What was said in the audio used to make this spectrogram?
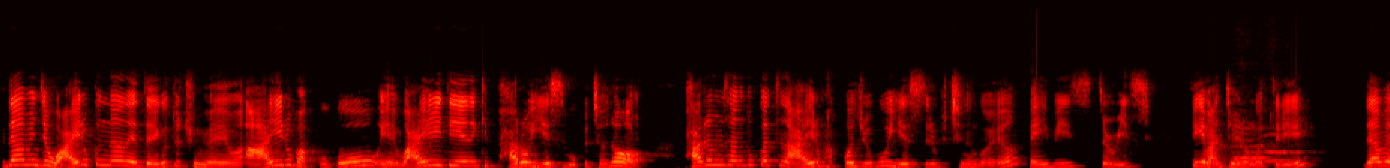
그 다음에 이제 Y로 끝나는 애들, 이것도 중요해요. I로 바꾸고, 예, Y 뒤에는 이렇게 바로 ES 못 붙여서 발음상 똑같은 I로 바꿔주고 ES를 붙이는 거예요. baby stories. 되게 많죠, 이런 것들이. 그 다음에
